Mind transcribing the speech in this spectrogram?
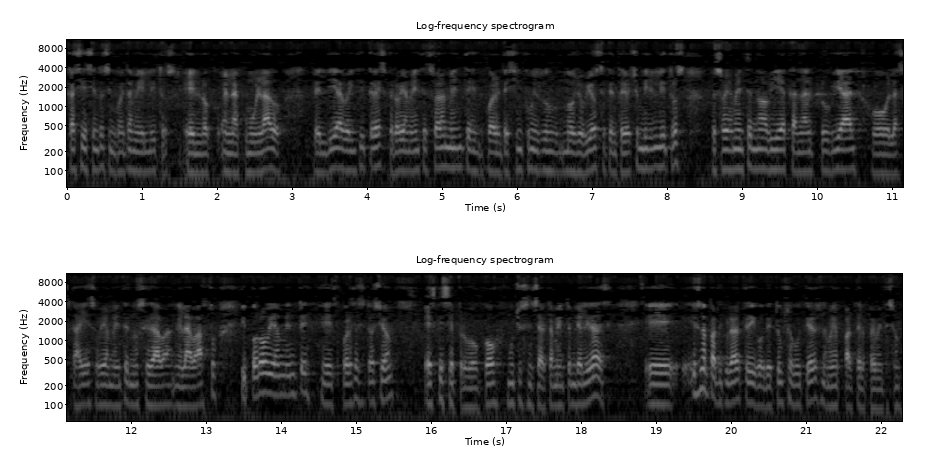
casi de 150 mililitros en, lo, en el acumulado del día 23, pero obviamente solamente en 45 minutos nos llovió 78 mililitros, pues obviamente no había canal pluvial o las calles obviamente no se daban el abasto y por obviamente es por esa situación es que se provocó mucho encharcamiento en vialidades. Eh, es una particular, te digo, de Tuxtla Gutiérrez la mayor parte de la pavimentación.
